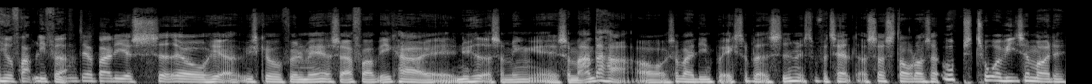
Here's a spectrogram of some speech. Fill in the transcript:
hævet frem lige før? Det er jo bare lige, jeg sidder jo her, vi skal jo følge med og sørge for, at vi ikke har øh, nyheder, som, ingen, øh, som andre har. Og så var jeg lige inde på Ekstrabladets side, mens du fortalte, og så står der så, ups, to aviser måtte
